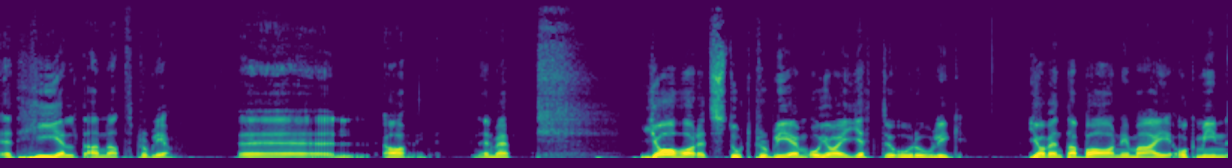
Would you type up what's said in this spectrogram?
ett helt annat problem. Eh, ja, är ni med? Jag har ett stort problem och jag är jätteorolig. Jag väntar barn i maj och min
